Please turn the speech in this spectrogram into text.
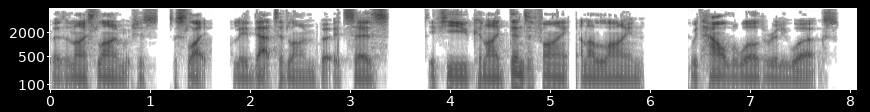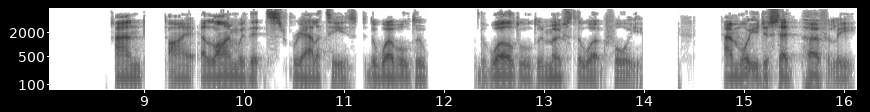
there's a nice line which is a slightly adapted line, but it says if you can identify and align with how the world really works, and I align with its realities, the world will do the world will do most of the work for you. And what you just said perfectly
